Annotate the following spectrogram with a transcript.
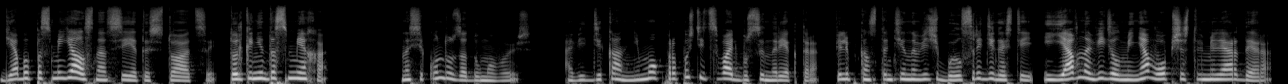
Я бы посмеялась над всей этой ситуацией, только не до смеха. На секунду задумываюсь. А ведь декан не мог пропустить свадьбу сына ректора. Филипп Константинович был среди гостей и явно видел меня в обществе миллиардера.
